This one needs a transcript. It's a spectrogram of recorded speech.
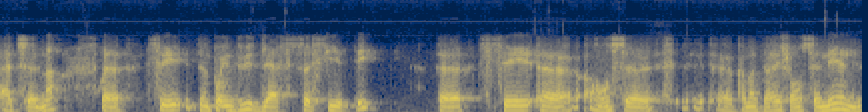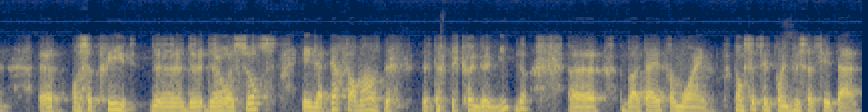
actuellement. C'est d'un point de vue de la société, euh, c'est euh, on se euh, comment dirais-je, on se mine, on se prive de, de, de, ressources et la performance de, de notre économie va être moindre. Donc ça, c'est le point de vue sociétal.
